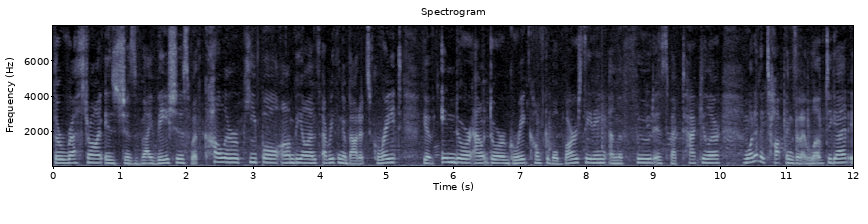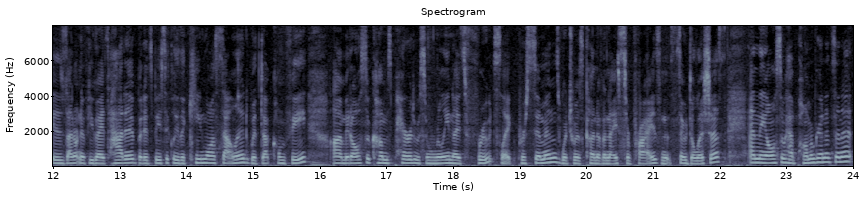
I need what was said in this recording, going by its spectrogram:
The restaurant is just vivacious with color, people, ambiance, everything about it's great. You have indoor, outdoor, great, comfortable bar seating, and the food is spectacular. One of the top things that I love to get is I don't know if you guys had it, but it's basically the quinoa salad with duck confit. Um, it also comes paired with some really nice fruits like persimmons, which was kind of a nice surprise, and it's so delicious. And they also have pomegranates in it.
